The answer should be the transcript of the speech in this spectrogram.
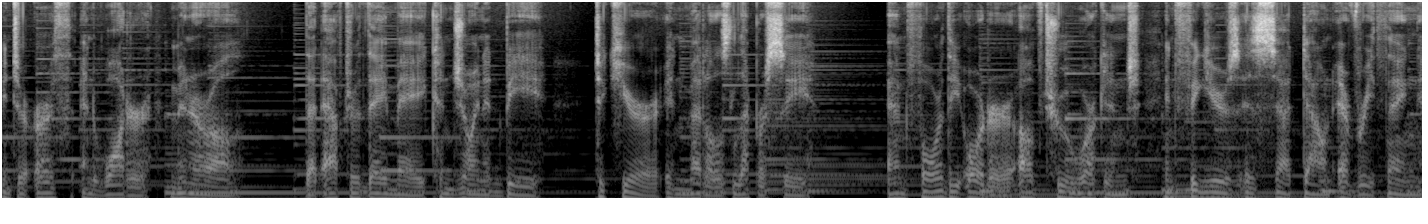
into earth and water mineral that after they may conjoined be to cure in metals leprosy, And for the order of true workage, in figures is set down everything,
